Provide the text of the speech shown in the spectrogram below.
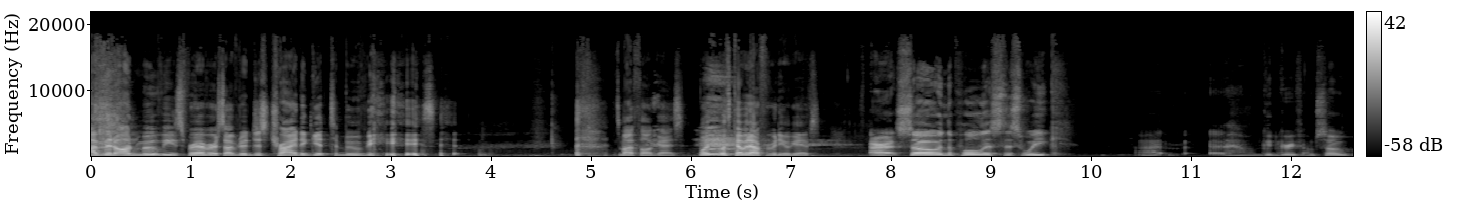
I've been on movies forever, so I've been just trying to get to movies. it's my fault, guys. What, what's coming out for video games? All right, so in the pull list this week, uh, good grief, I'm so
